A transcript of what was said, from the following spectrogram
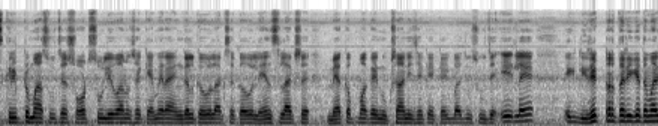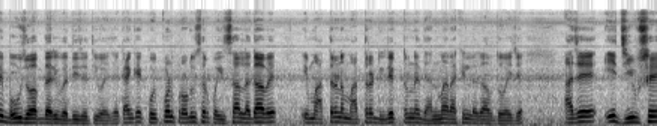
સ્ક્રિપ્ટમાં શું છે શોર્ટ શું લેવાનું છે કેમેરા એંગલ કયો લાગશે, કયો લેન્સ લાગશે મેકઅપમાં કંઈ નુકસાની છે કે કઈ બાજુ શું છે એટલે એક ડિરેક્ટર તરીકે તમારી બહુ જવાબદારી વધી જતી હોય છે. કારણ કે કોઈપણ પ્રોડ્યુસર પૈસા લગાવે, એ માત્ર ને માત્ર ડિરેક્ટરને ધ્યાનમાં રાખીને લગાવતો હોય છે. આજે એ જીવશે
